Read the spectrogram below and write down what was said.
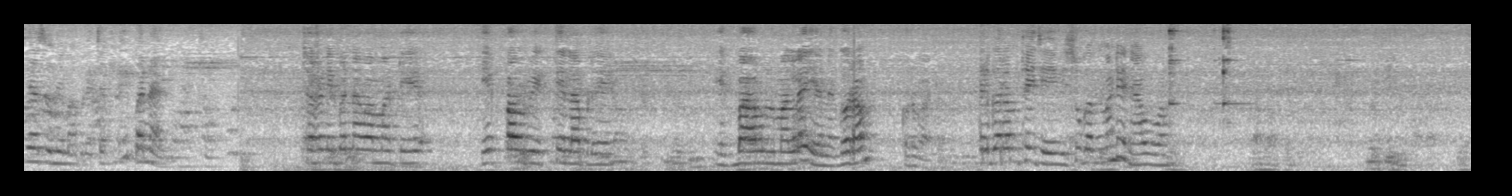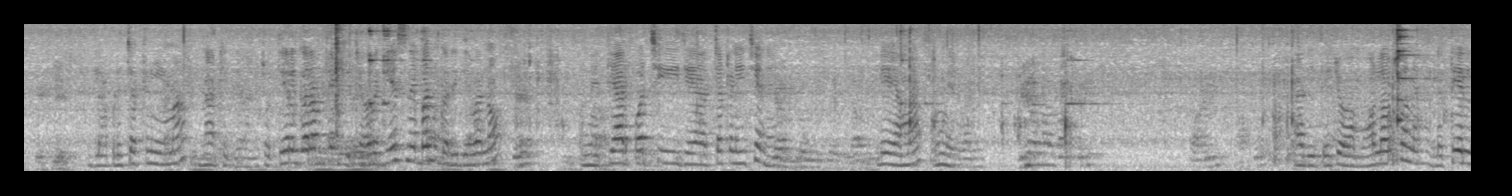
ત્યાં સુધીમાં આપણે ચટણી બનાવી નાખીએ. ચટણી બનાવવા માટે એક પાવડું એક તેલ આપણે એક બાઉલમાં લઈ અને ગરમ કરવાનું તેલ ગરમ થઈ જાય એવી સુગંધ માંડે ને આવવા એટલે આપણે ચટણી એમાં નાખી દેવાની. જો તેલ ગરમ થઈ ગયું છે હવે ગેસને બંધ કરી દેવાનો. અને ત્યાર પછી જે આ ચટણી છે ને એ આમાં ઉમેરવાની. આ રીતે જો આમ હલાવશો ને એટલે તેલ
